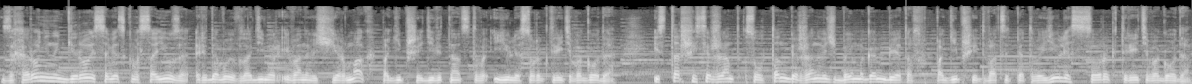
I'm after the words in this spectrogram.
захоронены герои Советского Союза, рядовой Владимир Иванович Ермак, погибший 19 июля 43 года, и старший сержант Султан Бержанович Баймагамбетов, погибший 25 июля 43 года.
